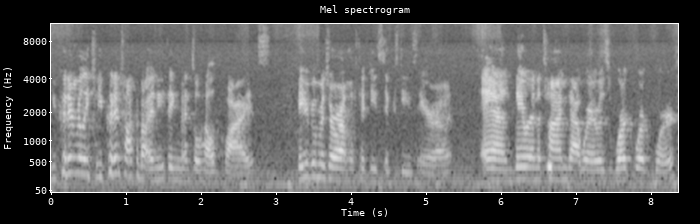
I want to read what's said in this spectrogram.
you couldn't really you couldn't talk about anything mental health wise. Baby boomers are around the 50s, 60s era, and they were in a time that where it was work, work, work,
